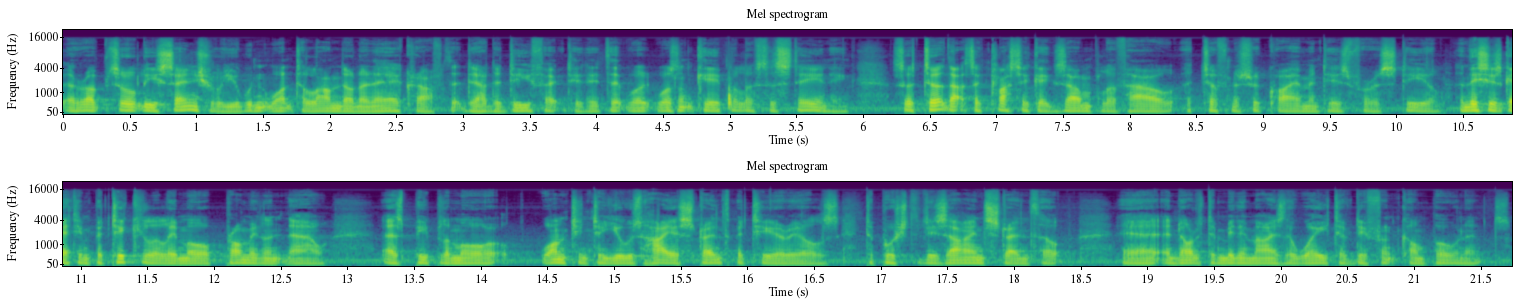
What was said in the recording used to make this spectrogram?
are absolutely essential. You wouldn't want to land on an aircraft that had a defect in it that wasn't capable of sustaining. So that's a classic example of how a toughness requirement is for a steel. And this is getting particularly more prominent now as people are more wanting to use higher strength materials to push the design strength up uh, in order to minimise the weight of different components.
